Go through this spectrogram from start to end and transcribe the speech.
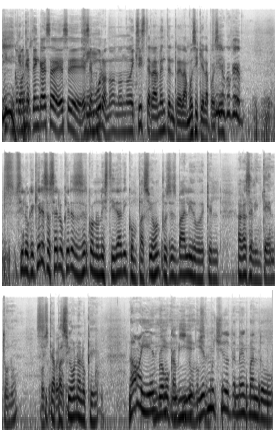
Sí, que- Como que tenga ese, ese, ese Sí. muro, ¿no? ¿no? No existe realmente entre la música y la Sí, poesía. yo creo que si lo que quieres hacer lo quieres hacer con honestidad y con pasión, pues es válido de que el- hagas el intento, ¿no? Si te apasiona lo que... No, y es, un nuevo y- camino, y, no y es muy chido también cuando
